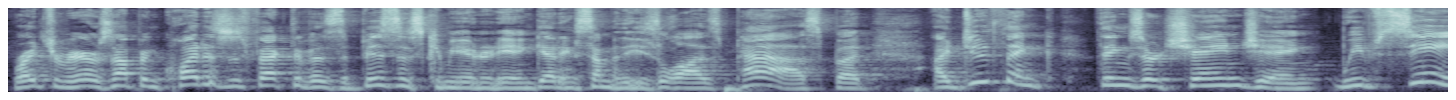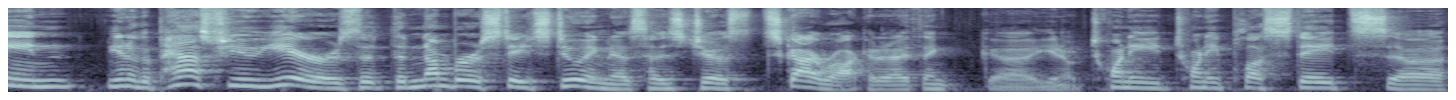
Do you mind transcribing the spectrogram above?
right to repair has not been quite as effective as the business community in getting some of these laws passed, but I do think things are changing. We've seen, you know, the past few years that the number of states doing this has just skyrocketed. I think, uh, you know, 20, 20 plus states. Uh,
